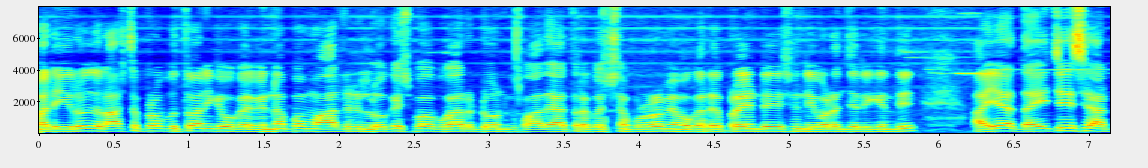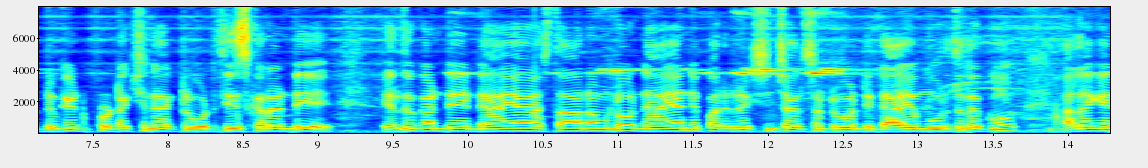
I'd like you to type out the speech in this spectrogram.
మరి ఈరోజు రాష్ట్ర ప్రభుత్వానికి ఒక విన్నపం ఆల్రెడీ లోకేష్ బాబు గారు డోన్కి పాదయాత్రకు వచ్చినప్పుడు కూడా మేము ఒక రిప్రజెంటేషన్ ఇవ్వడం జరిగింది. అయ్యా దయచేసి అడ్వకేట్ ప్రొటెక్షన్ యాక్ట్ ఒకటి తీసుకురండి. ఎందుకంటే న్యాయస్థానంలో న్యాయాన్ని పరిరక్షించాల్సినటువంటి న్యాయమూర్తులకు అలాగే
